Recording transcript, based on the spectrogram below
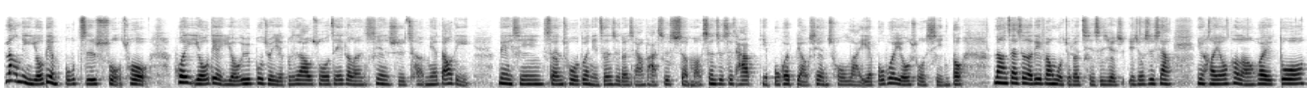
让你有点不知所措，会有点犹豫不决，也不知道说这个人现实层面到底。内心深处对你真实的想法是什么？甚至是他也不会表现出来，也不会有所行动。那在这个地方，我觉得其实也是，也就是像你很有可能会多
